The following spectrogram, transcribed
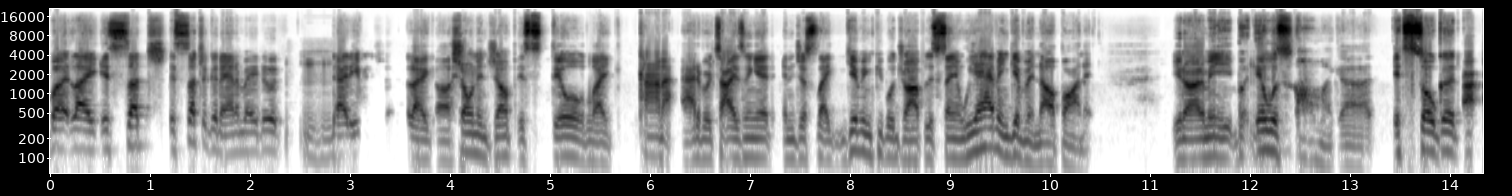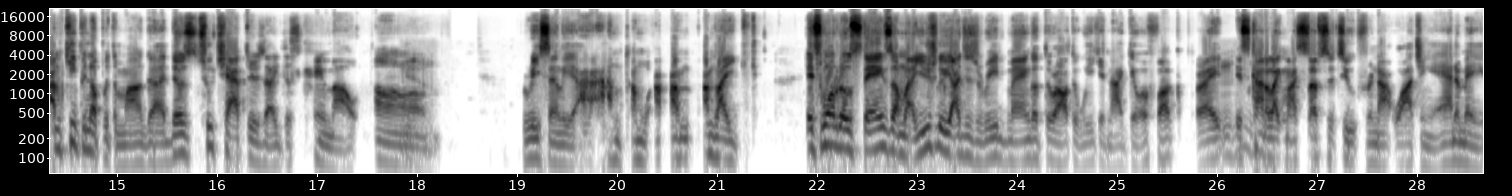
but like it's such it's such a good anime dude hmm that even like uh Shonen Jump is still like kind of advertising it and just like giving people droplets saying we haven't given up on it. You know what I mean? But it was oh my god, it's so good. I, I'm keeping up with the manga. There's two chapters that just came out um. Recently. I, I'm I'm I'm I'm like it's one of those things. I'm like usually I just read manga throughout the week and not give a fuck, right? It's Mhm. kind of like my substitute for not watching anime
